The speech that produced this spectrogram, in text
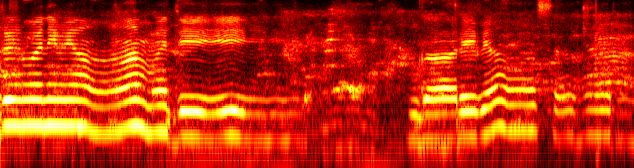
झालं? मित्रमध्ये गारव्या सहारा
